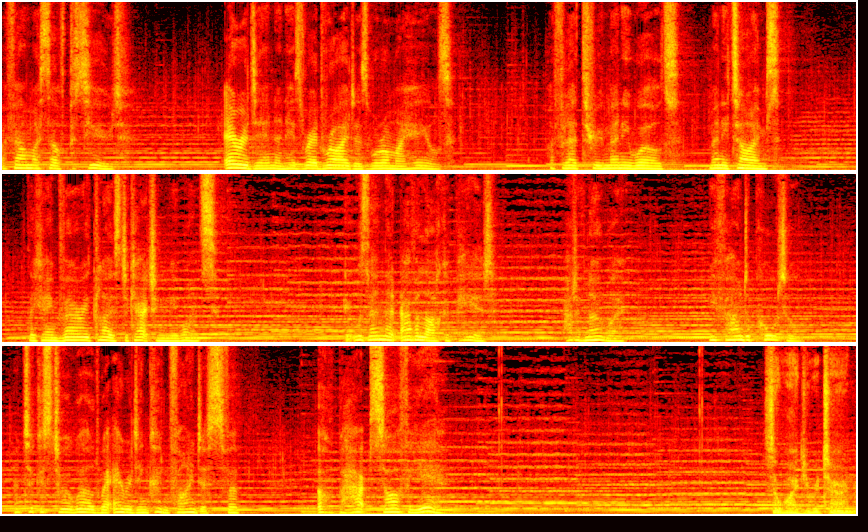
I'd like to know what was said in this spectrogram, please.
I found myself pursued. Eredin and his Red Riders were on my heels. I fled through many worlds, many times. They came very close to catching me once. It was then that Avallac'h appeared, out of nowhere. He found a portal, and took us to a world where Eredin couldn't find us for, oh, perhaps half a year. So why'd you return?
